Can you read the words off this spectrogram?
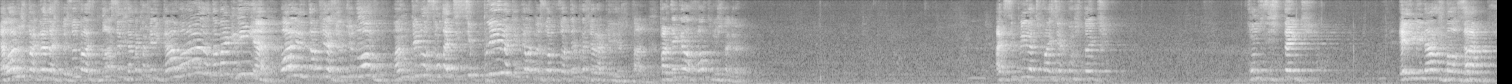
Ela olha o Instagram das pessoas e fala assim: Nossa, ele já está com aquele carro, olha, ela está magrinha, olha, ele está viajando de novo. Mas não tem noção da disciplina que aquela pessoa precisa ter para gerar aquele resultado, para ter aquela foto no Instagram. A disciplina te faz ser constante, consistente, eliminar os maus hábitos,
